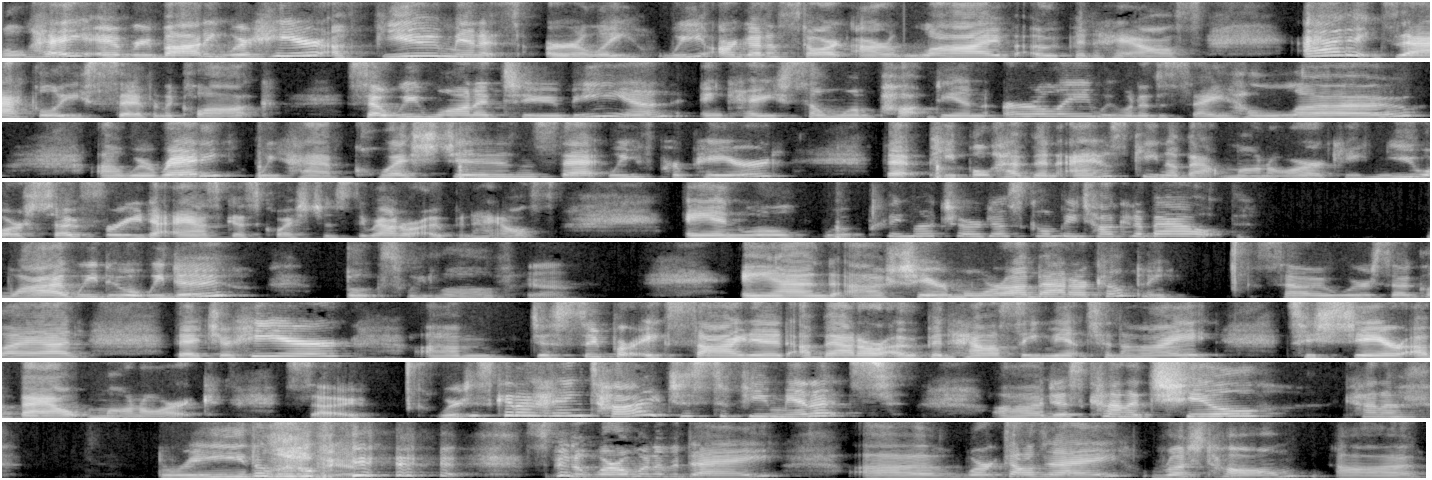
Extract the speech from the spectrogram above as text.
Well, hey, everybody, we're here a few minutes early. We are going to start our live open house at exactly seven o'clock. So, we wanted to be in in case someone popped in early. We wanted to say hello. Uh, we're ready. We have questions that we've prepared that people have been asking about Monarch, and you are so free to ask us questions throughout our open house. And we'll, we'll pretty much are just going to be talking about why we do what we do, books we love. Yeah. And uh, share more about our company. So we're so glad that you're here. Um, just super excited about our open house event tonight to share about Monarch. So we're just going to hang tight just a few minutes, uh, just kind of chill, kind of breathe a little Yeah. bit. it's been a whirlwind of a day. Uh, worked all day, rushed home, uh,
